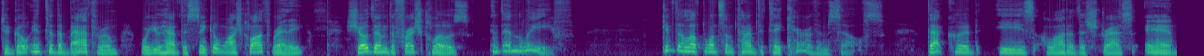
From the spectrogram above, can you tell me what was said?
to go into the bathroom where you have the sink and washcloth ready show them the fresh clothes and then leave. Give the loved one some time to take care of themselves. That could ease a lot of the stress and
